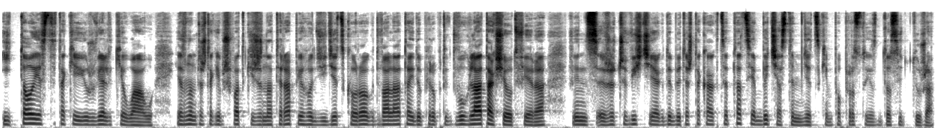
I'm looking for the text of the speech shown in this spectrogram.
i to jest takie już wielkie wow. Ja znam też takie przypadki, że na terapię chodzi dziecko rok, dwa lata i dopiero po tych dwóch latach się otwiera, więc rzeczywiście jak gdyby też taka akceptacja bycia z tym dzieckiem po prostu jest dosyć duża.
